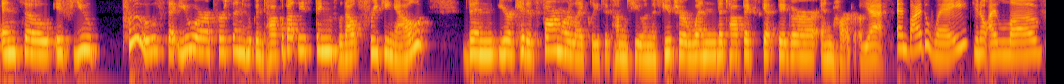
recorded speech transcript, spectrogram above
And so if you prove that you are a person who can talk about these things without freaking out, then your kid is far more likely to come to you in the future when the topics get bigger and harder. Yes. And by the way, you know, I love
